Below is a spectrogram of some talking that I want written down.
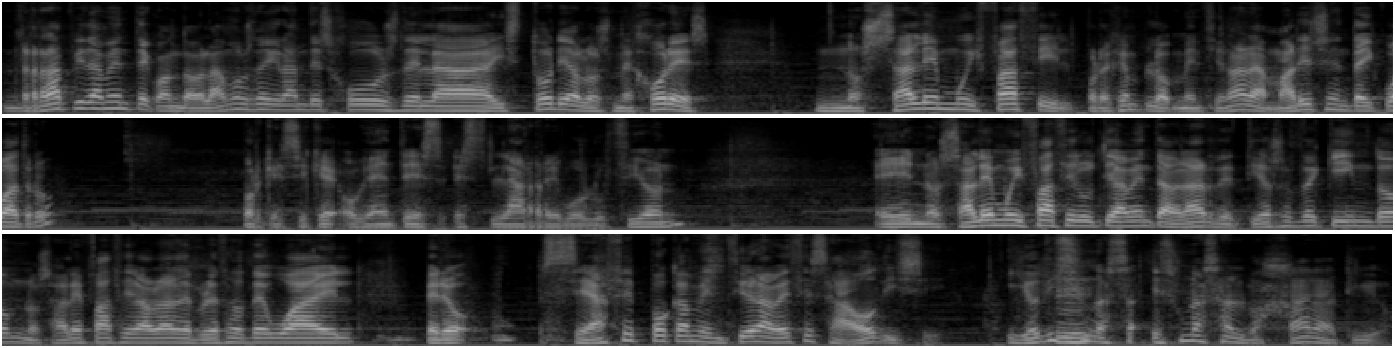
rápidamente cuando hablamos de grandes juegos de la historia, los mejores, nos sale muy fácil, por ejemplo, mencionar a Mario 64, porque sí que obviamente es, es la revolución. Eh, nos sale muy fácil últimamente hablar de Tears of the Kingdom, nos sale fácil hablar de Breath of the Wild, pero se hace poca mención a veces a Odyssey. Y Odyssey Mm. una es una salvajada, tío.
